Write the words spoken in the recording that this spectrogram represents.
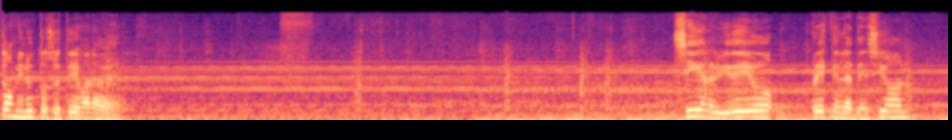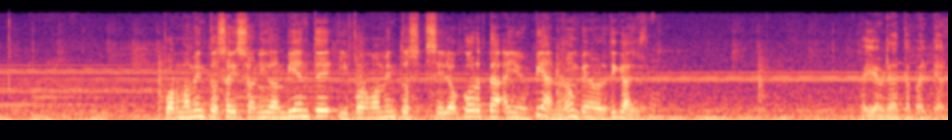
dos minutos ustedes van a ver. Sigan el video, presten la atención. Por momentos hay sonido ambiente y por momentos se lo corta. Hay un piano, ¿no? Un piano vertical. Sí. Ahí habla tapa el piano.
